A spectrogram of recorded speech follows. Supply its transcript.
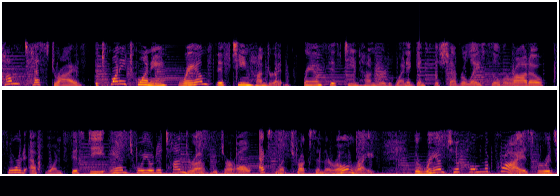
Come test drive the 2020 Ram 1500. Ram 1500 went against the Chevrolet Silverado, Ford F-150, and Toyota Tundra, which are all excellent trucks in their own right. The Ram took home the prize for its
